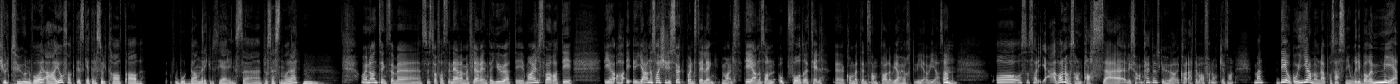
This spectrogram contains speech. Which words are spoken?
kulturen vår er jo faktisk et resultat av hvordan rekrutteringsprosessen vår er. Mm. Og en annen ting som jeg syns var fascinerende med flere intervjuet i Miles, var at de, de har, gjerne så har ikke de søkt på en stilling i Miles. De er gjerne sånn oppfordret til, eh, kommet til en samtale vi har hørt via via. sant? Mm. Og, og så sa de ja, det var noe sånn passe, liksom. Tenkte jeg skulle høre hva dette var for noe sånn. Men det å gå gjennom den prosessen gjorde de bare mer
